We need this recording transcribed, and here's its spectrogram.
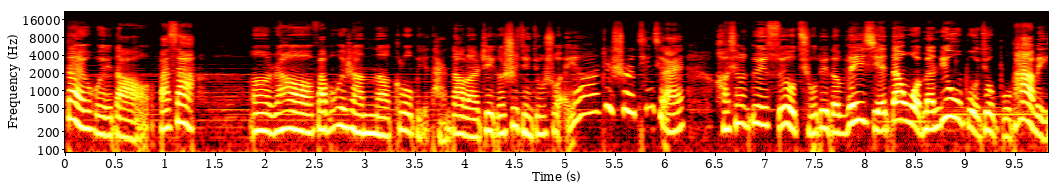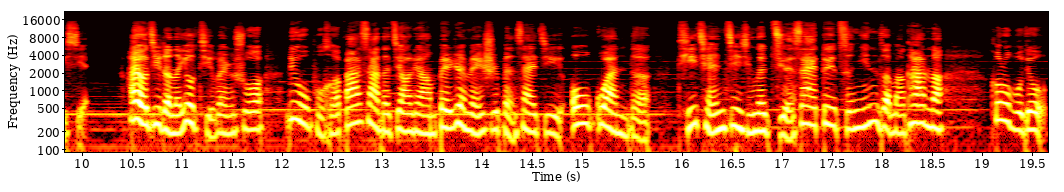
带回到巴萨。嗯，然后发布会上呢，克洛普也谈到了这个事情，就说：“哎呀，这事儿听起来好像对所有球队的威胁，但我们利物浦就不怕威胁。”还有记者呢，又提问说，利物浦和巴萨的较量被认为是本赛季欧冠的提前进行的决赛，对此您怎么看呢？克洛普就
